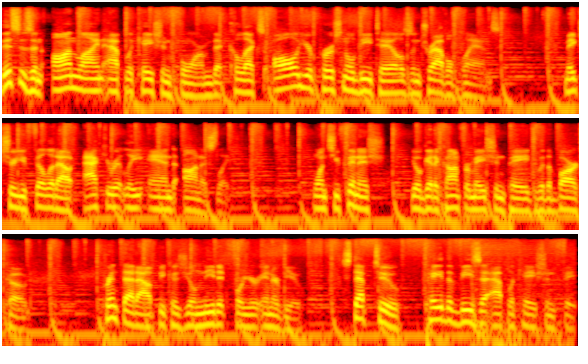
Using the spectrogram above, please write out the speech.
This is an online application form that collects all your personal details and travel plans. Make sure you fill it out accurately and honestly. Once you finish, you'll get a confirmation page with a barcode. Print that out because you'll need it for your interview. Step 2. Pay the visa application fee.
